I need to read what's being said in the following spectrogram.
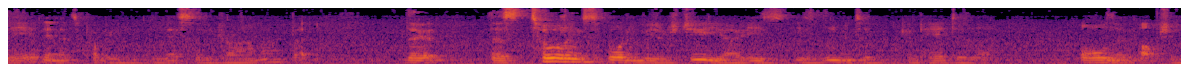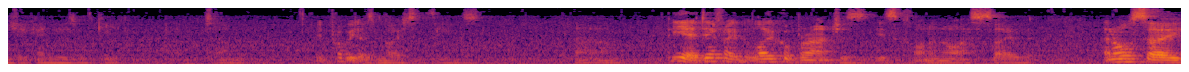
there, then it's probably less of a drama. But the the tooling support in Visual Studio is, is limited compared to the, all the options you can use with Git. But, um, it probably does most of the things. Um, but yeah, definitely the local branch is, is kind of nice. So, and also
